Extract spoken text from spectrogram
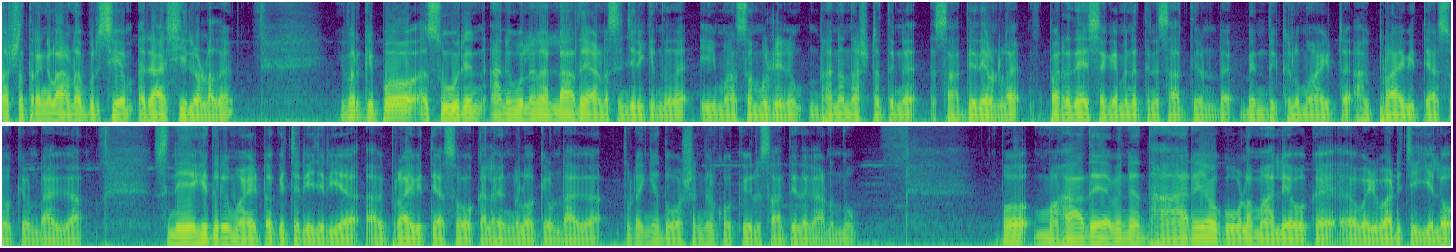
നക്ഷത്രങ്ങളാണ് വൃശ്ചികം രാശിയിലുള്ളത്. ഇവർക്കിപ്പോൾ സൂര്യൻ അനുകൂലനല്ലാതെയാണ് സഞ്ചരിക്കുന്നത്. ഈ മാസം മുഴുവനും ധനനഷ്ടത്തിന് സാധ്യതയുള്ള പരദേശ ഗമനത്തിന് സാധ്യതയുണ്ട്. ബന്ധുക്കളുമായിട്ട് അഭിപ്രായ വ്യത്യാസമൊക്കെ ഉണ്ടാകുക സ്നേഹിതരുമായിട്ടൊക്കെ ചെറിയ ചെറിയ അഭിപ്രായ വ്യത്യാസമോ കലഹങ്ങളോ ഒക്കെ ഉണ്ടാകുക തുടങ്ങിയ ദോഷങ്ങൾക്കൊക്കെ ഒരു സാധ്യത കാണുന്നു. അപ്പോൾ മഹാദേവന് ധാരയോ കൂളമാലയോ ഒക്കെ വഴിപാട് ചെയ്യലോ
